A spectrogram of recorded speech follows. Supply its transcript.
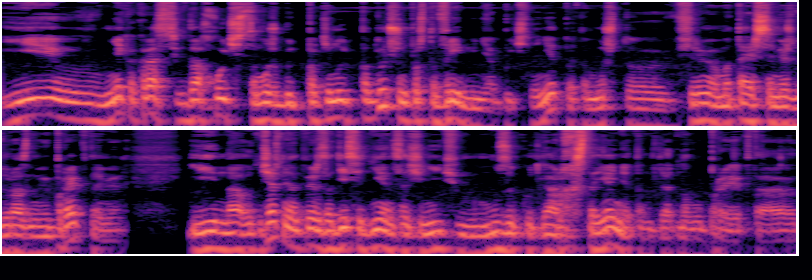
и мне как раз всегда хочется, может быть, потянуть подольше, но просто времени обычно нет, потому что все время мотаешься между разными проектами. И на, вот сейчас мне, например, за 10 дней сочинить музыку для расстояния там, для одного проекта.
